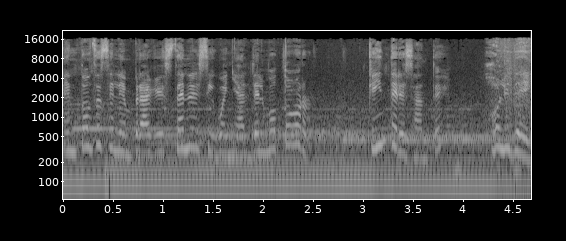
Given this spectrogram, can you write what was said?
entonces el embrague está en el cigüeñal del motor. Qué interesante. Holiday,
